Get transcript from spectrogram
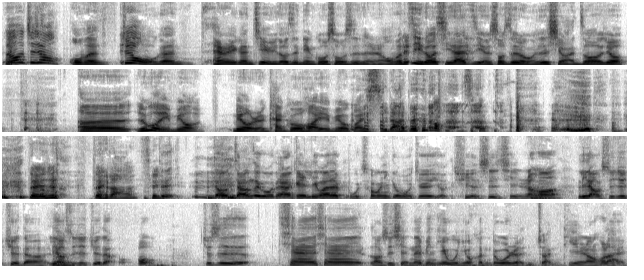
然后就像我们，就像我跟 Henry 跟介宇都是念过硕士的人，我们自己都期待自己的硕士论文是写完之后就，呃，如果你没有没有人看过的话，也没有关系啦，对那种状态。对，就对啦。对，讲到这个，我等下可以另外再补充一个我觉得有趣的事情。然后李老师就觉得，李老师就觉得，嗯、哦，就是现在现在老师写那篇贴文有很多人转贴，然后后来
